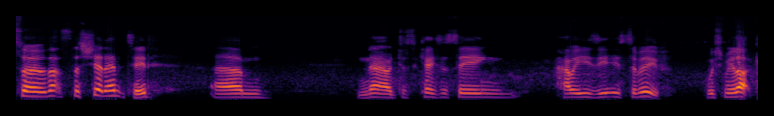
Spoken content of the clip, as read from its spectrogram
So that's the shed emptied. Um, now just a case of seeing how easy it is to move. Wish me luck.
